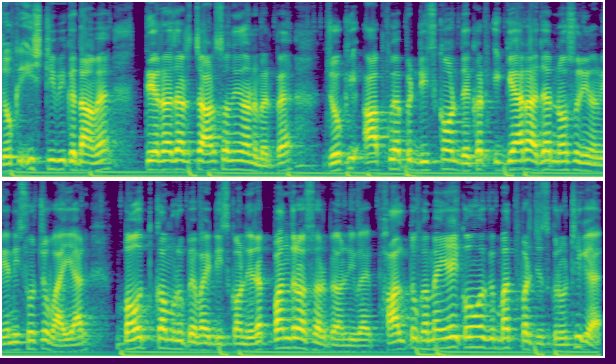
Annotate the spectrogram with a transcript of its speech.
जो कि इस टीवी का दाम है तेरह हज़ार चार सौ निन्यानवे रुपये जो कि आपको यहाँ पे डिस्काउंट देकर ग्यारह हज़ार नौ सौ निन्यानवे, यानी सोचो भाई यार, बहुत कम रुपए भाई डिस्काउंट दे रहा है, पंद्रह सौ रुपये ओनली भाई। फालतू का मैं यही कहूँगा कि मत परचेस करो, ठीक है?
